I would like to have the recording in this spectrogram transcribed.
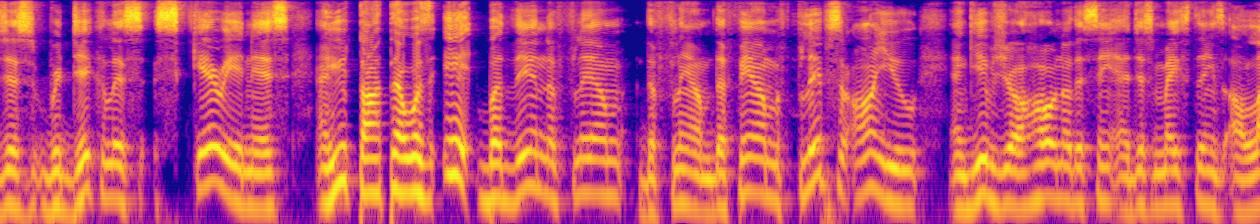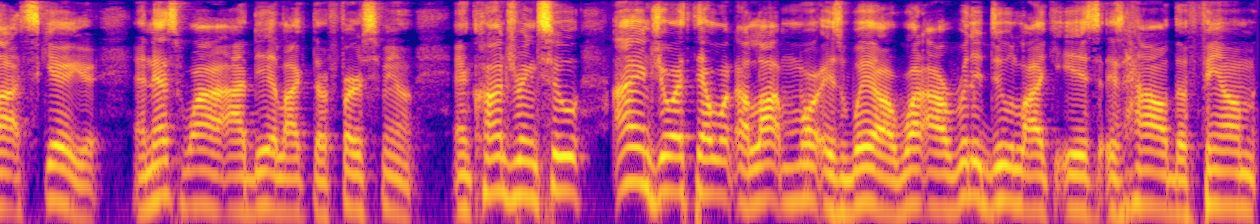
just ridiculous scariness and you thought that was it. But then the film the film the film flips it on you and gives you a whole nother scene and just makes things a lot scarier. And that's why i did like the first film. And conjuring 2 i enjoyed that one a lot more as well. What i really do like is is how the film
